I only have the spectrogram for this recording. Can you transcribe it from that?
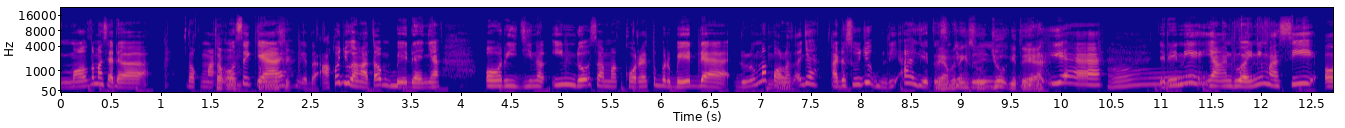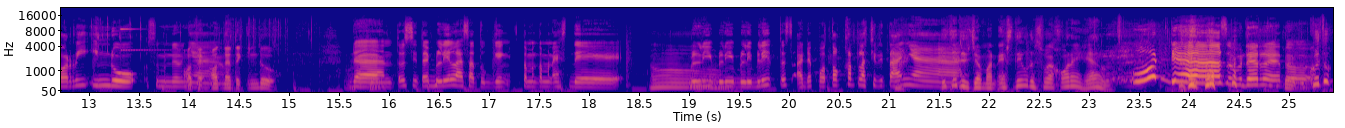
mall tuh masih ada toko, musik toko ya musik. gitu aku juga nggak tahu bedanya original Indo sama Korea tuh berbeda dulu mah polos aja ada suju beli ah gitu Hmm. Yang penting beli. suju gitu ya? iya Oh. jadi ini yang dua ini masih ori Indo sebenarnya Authentic Indo. dan terus kita belilah satu geng teman-teman SD Oh. beli beli beli beli terus ada photocard lah ceritanya Itu dari zaman SD udah suka Korea loh. udah sebenarnya tuh Gue tuh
